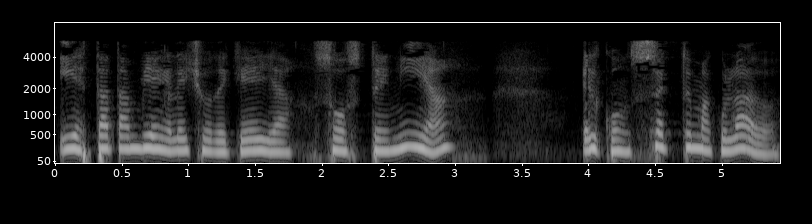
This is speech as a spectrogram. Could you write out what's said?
Y está también el hecho de que ella sostenía el concepto inmaculado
